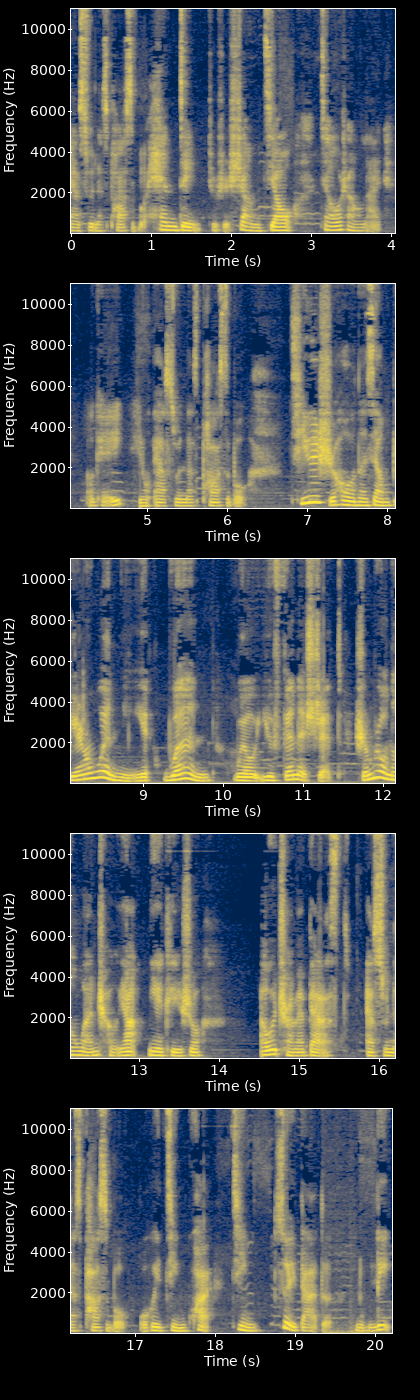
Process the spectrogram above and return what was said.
as soon as possible. Hand in 就是上交，交上来。OK，用 as soon as possible。其余时候呢，像别人问你 When will you finish it？什么时候能完成呀？你也可以说 I will try my best as soon as possible。我会尽快，尽最大的努力，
